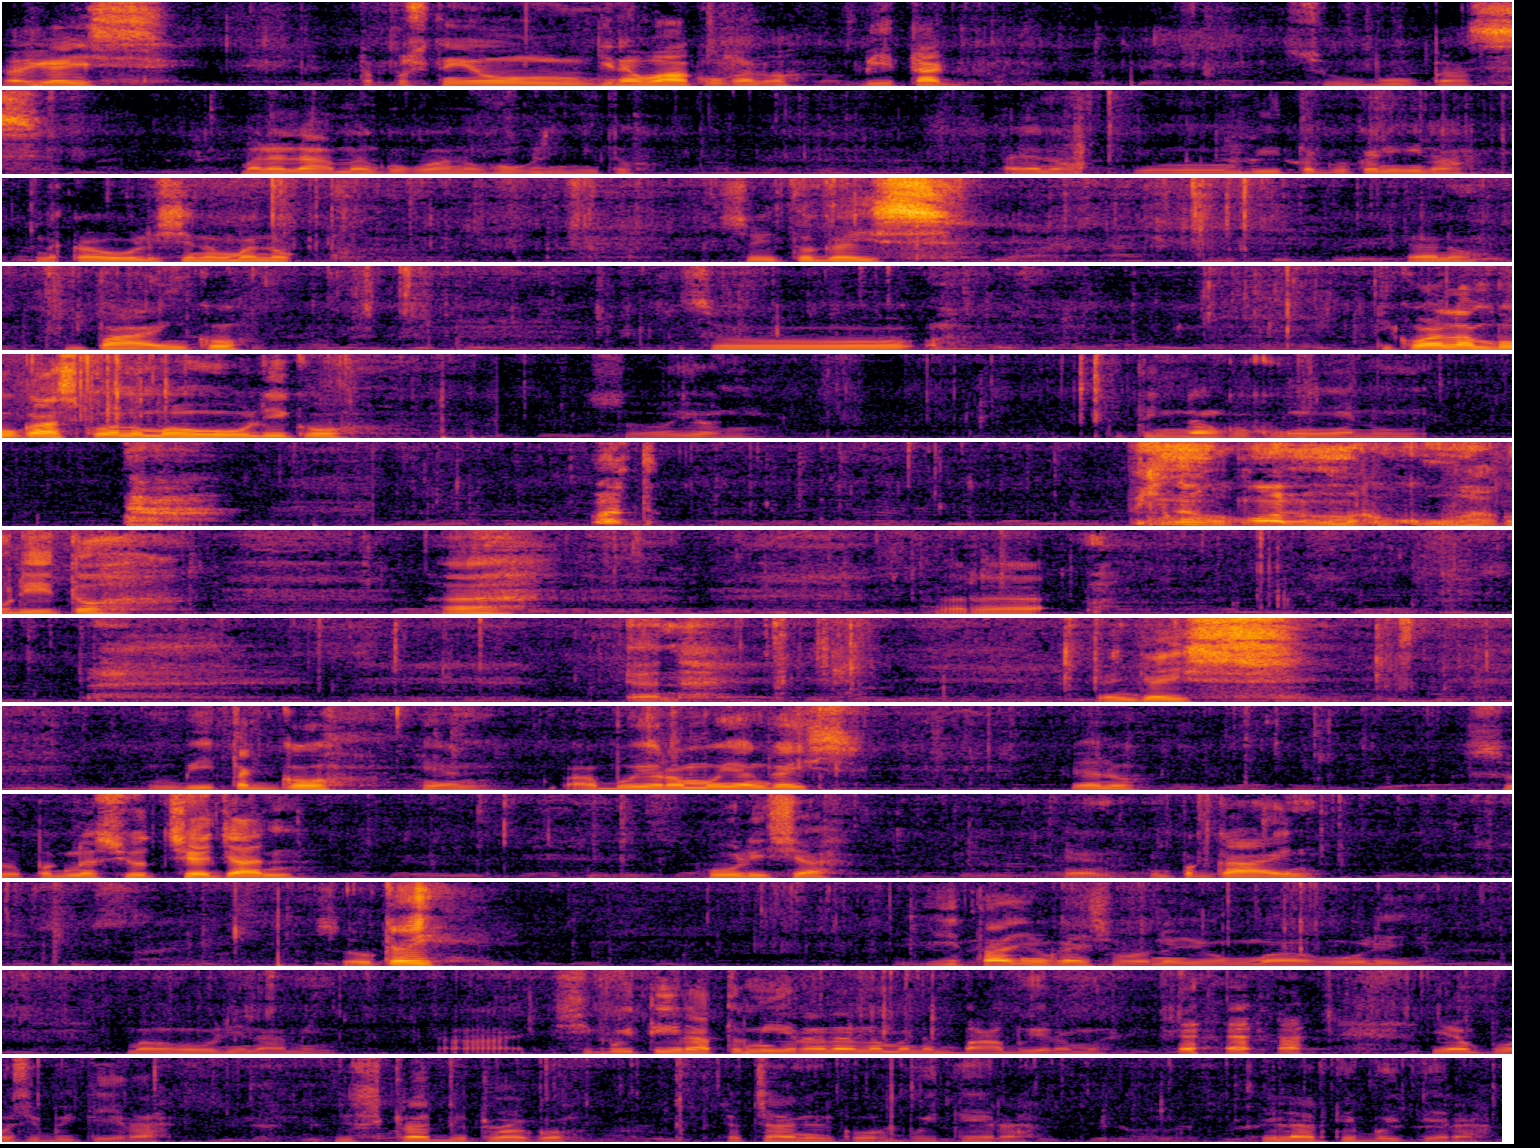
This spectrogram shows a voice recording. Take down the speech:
Kaya guys, tapos na yung ginawa kong ano, bitag. So bukas, malalaman ko kung anong huli nito. Ayan o, yung bitag ko kanina, nakahuli siya ng manok. So ito guys, ayan o, yung ko. So, di ko alam bukas kung anong mahuhuli ko. So yun, titingnan ko kung anong Tingnan ko kung anong makukuha ko dito. Ha? Para... Yan. Yan guys. Yung bitag ko. Yan. Baboyara mo yan guys. Yan o. So pag na-shoot siya dyan, huli siya. Yan. Yung pagkain. So okay. Kita nyo guys kung ano yung mahuli nyo. Mahuli namin. Ah, si Boy Tira, tumira na naman ng baboy mo. Yan po si Boy Tira. Subscribe niyo po ako sa channel ko, Boy Tira. Ilarte Boy Tira.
